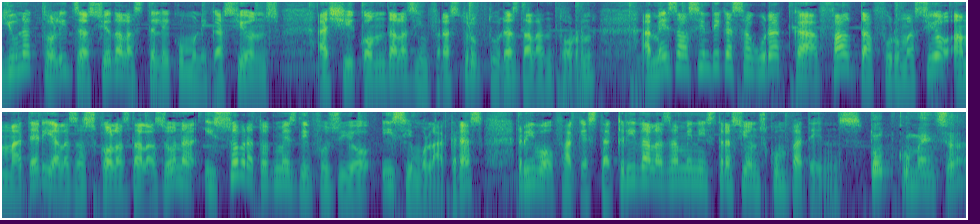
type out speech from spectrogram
i una actualització de les telecomunicacions, així com de les infraestructures de l'entorn. A més, el síndic assegura que falta formació en matèria a les escoles de la zona i, sobretot, més difusió i simulacres. Ribó fa aquesta crida a les administracions competents. Tot comença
